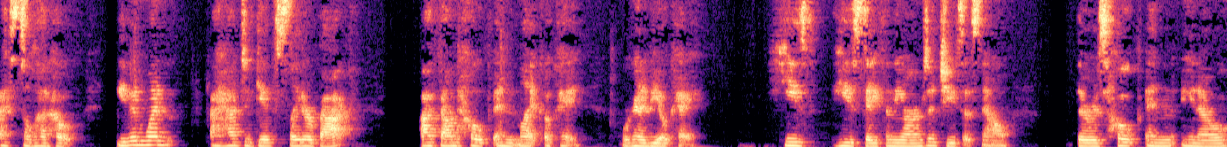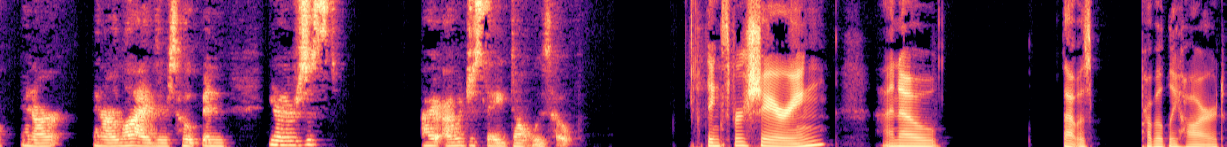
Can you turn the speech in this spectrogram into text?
I still had hope. Even when I had to give Slater back, I found hope in like, okay, we're going to be okay. He's, he's safe in the arms of Jesus now. There is hope in, you know, in our, in our lives. There's hope in, you know, there's just, I, I would just say don't lose hope. Thanks for sharing. I know that was probably hard.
